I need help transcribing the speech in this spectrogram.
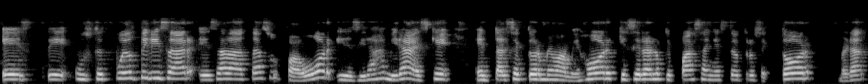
este, usted puede utilizar esa data a su favor y decir, ah, mira, es que en tal sector me va mejor, ¿qué será lo que pasa en este otro sector? ¿Verdad?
